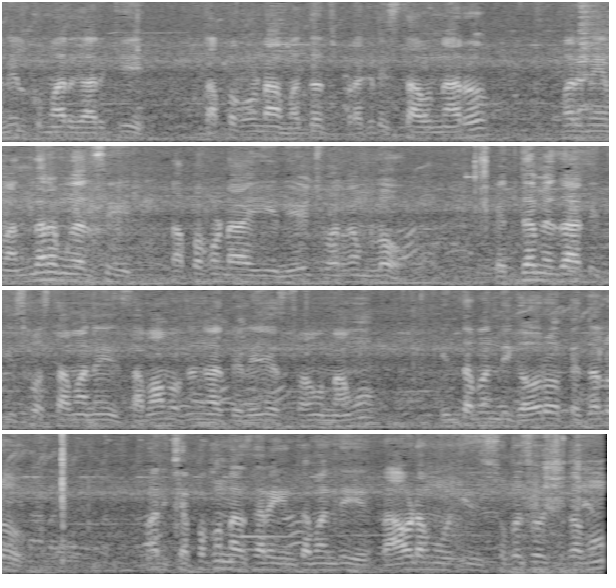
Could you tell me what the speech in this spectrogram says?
అనిల్ కుమార్ గారికి తప్పకుండా మద్దతు ప్రకటిస్తూ ఉన్నారు. మరి మేమందరం కలిసి తప్పకుండా ఈ నియోజకవర్గంలో పెద్ద మెజార్టీ తీసుకొస్తామని సమాముఖంగా తెలియజేస్తూ ఉన్నాము. ఇంతమంది గౌరవ పెద్దలు మరి చెప్పకున్నా సరే ఇంతమంది రావడము ఇది శుభసూచకము.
